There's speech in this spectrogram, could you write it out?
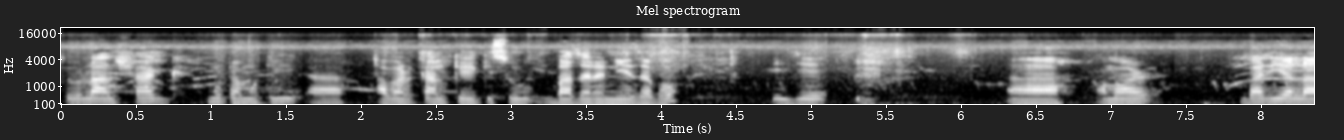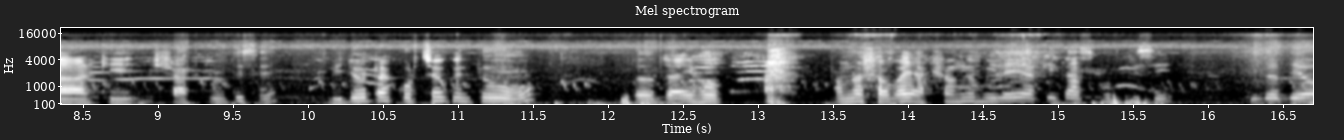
তো লাল শাক মোটামুটি আবার কালকে কিছু বাজারে নিয়ে যাব। এই যে আমার বাড়িওয়ালা আর কি শাক তুলতেছে। ভিডিওটা করছেও কিন্তু তো যাই হোক, আমরা সবাই একসঙ্গে মিলেই আর কি কাজ করতেছি। যদিও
